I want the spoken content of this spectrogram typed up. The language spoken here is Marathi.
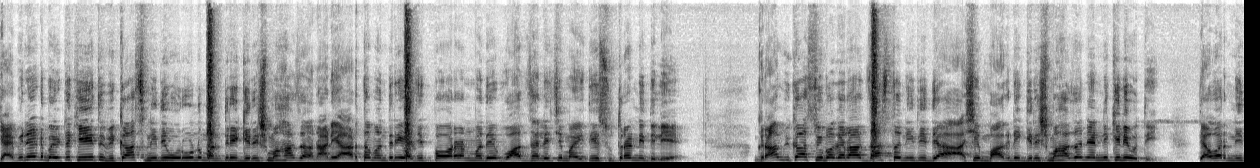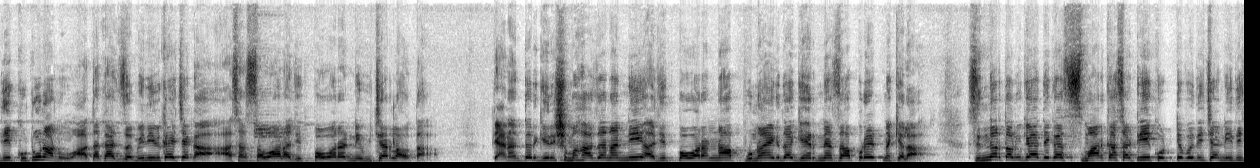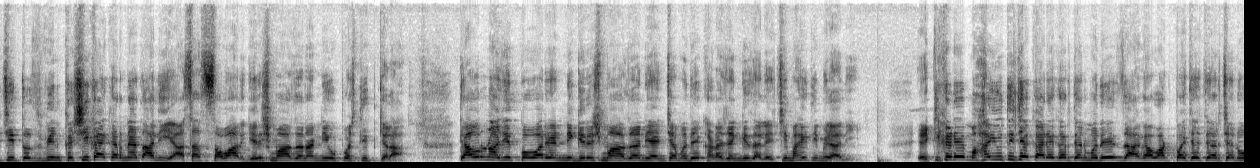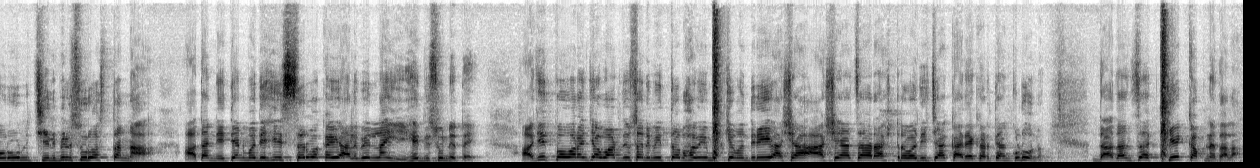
कॅबिनेट बैठकीत विकास निधीवरून मंत्री गिरीश महाजन आणि अर्थमंत्री अजित पवारांमध्ये वाद झाल्याची माहिती सूत्रांनी दिली आहे. ग्रामविकास विभागाला जास्त निधी द्या अशी मागणी गिरीश महाजन यांनी केली होती. त्यावर निधी कुठून आणू? आता काय जमिनी विकायच्या का? असा सवाल अजित पवारांनी विचारला होता. त्यानंतर गिरीश महाजनांनी अजित पवारांना पुन्हा एकदा घेरण्याचा प्रयत्न केला. सिन्नर तालुक्यात एका स्मारकासाठी कोट्यवधीच्या निधीची तजवीन कशी काय करण्यात आली असा सवाल गिरीश महाजनांनी उपस्थित केला. त्यावरून अजित पवार यांनी गिरीश महाजन यांच्यामध्ये खडाजंगी झाल्याची माहिती मिळाली. एकीकडे महायुतीच्या कार्यकर्त्यांमध्ये जागा वाटपाच्या चर्चांवरून चिलबिल सुरू असताना आता नेत्यांमध्ये हे सर्व काही आलबेल नाही हे दिसून येत आहे अजित पवारांच्या वाढदिवसानिमित्त भावी मुख्यमंत्री अशा आशयाचा राष्ट्रवादीच्या कार्यकर्त्यांकडून दादांचा केक कापण्यात आला.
